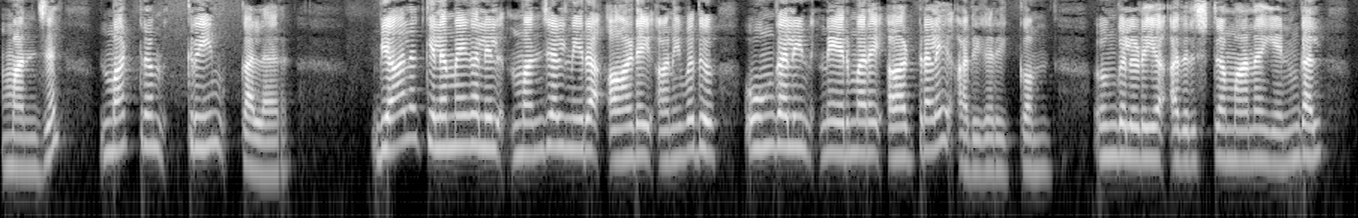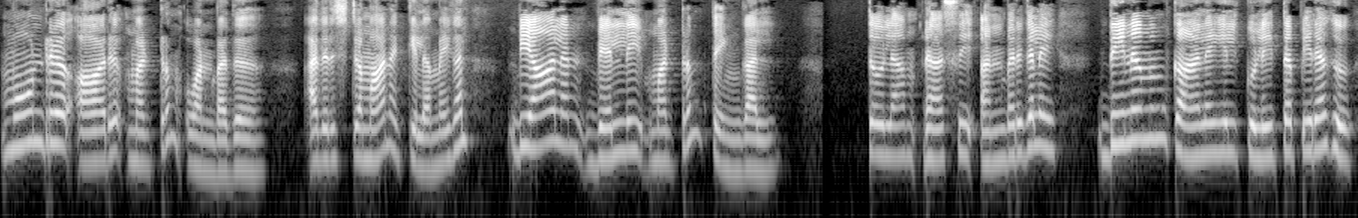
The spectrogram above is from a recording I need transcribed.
மஞ்சள் மற்றும் கிரீம் கலர். வியாழக்கிழமைகளில் மஞ்சள் நிற ஆடை அணிவது உங்களின் நேர்மறை ஆற்றலை அதிகரிக்கும். உங்களுடைய அதிர்ஷ்டமான எண்கள் மூன்று ஆறு மற்றும் ஒன்பது. அதிர்ஷ்டமான கிழமைகள் வியாழன் வெள்ளி மற்றும் திங்கள். துலாம் ராசி அன்பர்களை தினமும் காலையில் குளித்த பிறகு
